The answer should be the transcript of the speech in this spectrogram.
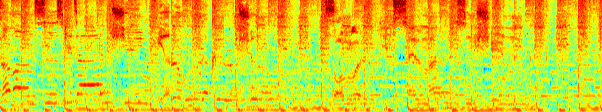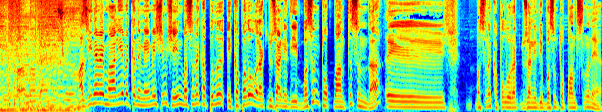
Zamansız gidermişim Sonları hiç sevmezmişim Ama ben çok Hazine ve Maliye Bakanı Mehmet Şimşek'in basına kapalı e, kapalı olarak düzenlediği basın toplantısında e, basına kapalı olarak düzenlediği basın toplantısında ne ya?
